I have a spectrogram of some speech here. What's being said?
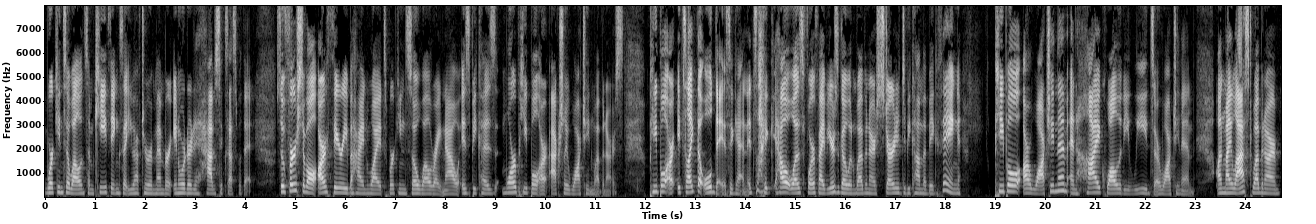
working so well and some key things that you have to remember in order to have success with it. So, first of all, our theory behind why it's working so well right now is because more people are actually watching webinars. People are, it's like the old days again. It's like how it was four or five years ago when webinars started to become a big thing. People are watching them and high quality leads are watching them. On my last webinar,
